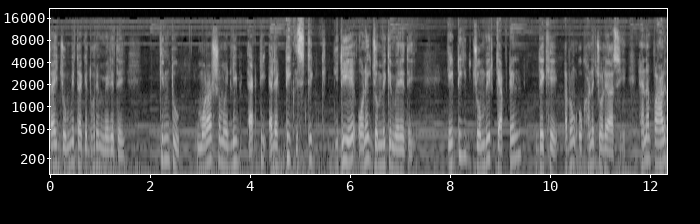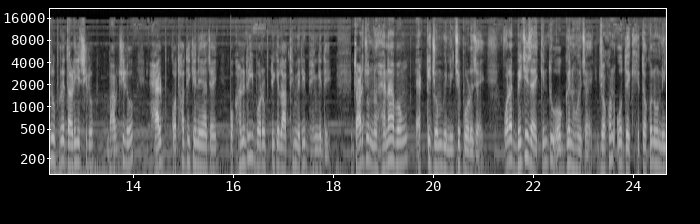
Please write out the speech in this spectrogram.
তাই জম্বি তাকে ধরে মেরে দেয়। কিন্তু মরার সময় লিভ একটি ইলেকট্রিক স্টিক দিয়ে অনেক জম্বিকে মেরে দেয়। এটি জম্বির ক্যাপ্টেন দেখে এবং ওখানে চলে আসে। হ্যানা পাহাড়ের উপরে দাঁড়িয়েছিল ভাবছিল, হেল্প কোথা থেকে নেওয়া যায়? ওখানেরই বরফটিকে লাথি মেরে ভেঙে দেয়। যার জন্য হ্যানা এবং একটি জম্বি নিচে পড়ে যায়। ওরা বেঁচে যায় কিন্তু অজ্ঞান হয়ে যায়। যখন ও দেখে, তখন ও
